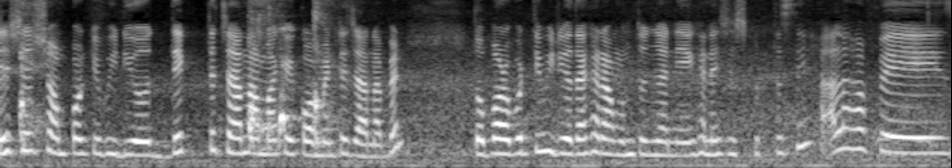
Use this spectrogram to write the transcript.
দেশের সম্পর্কে ভিডিও দেখতে চান আমাকে কমেন্টে জানাবেন। তো পরবর্তী ভিডিও দেখার আমন্ত্রণ জানিয়ে এখানে শেষ করতেছি। আল্লাহ হাফেজ।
